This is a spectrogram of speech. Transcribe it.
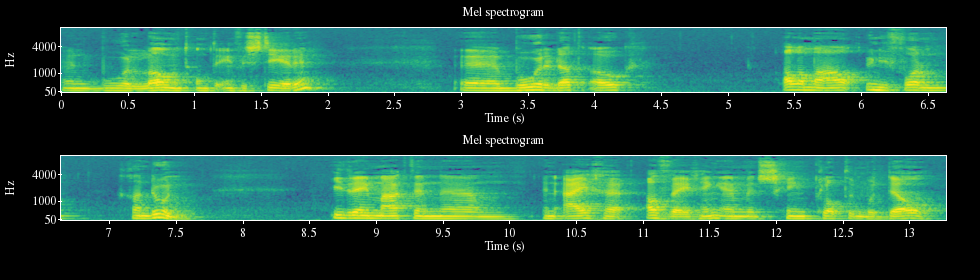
een boer loont om te investeren, uh, boeren dat ook allemaal uniform gaan doen iedereen maakt een, um, een eigen afweging en misschien klopt het model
